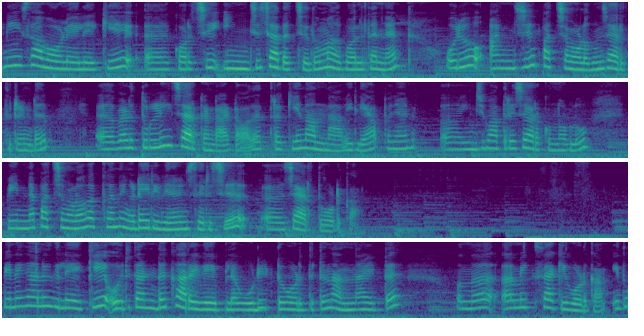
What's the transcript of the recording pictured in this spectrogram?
ഇനി ഈ സവോളയിലേക്ക് കുറച്ച് ഇഞ്ചി ചതച്ചതും അതുപോലെ തന്നെ ഒരു അഞ്ച് പച്ചമുളകും ചേർത്തിട്ടുണ്ട്. വെളുത്തുള്ളി ചേർക്കണ്ട കേട്ടോ. അത് അത്രയ്ക്ക് നന്നാവില്ല. അപ്പോൾ ഞാൻ ഇഞ്ചി മാത്രമേ ചേർക്കുന്നുള്ളൂ. പിന്നെ പച്ചമുളകൊക്കെ നിങ്ങളുടെ എരിവിനനുസരിച്ച് ചേർത്ത് കൊടുക്കാം. പിന്നെ ഞാൻ ഇതിലേക്ക് ഒരു തണ്ട് കറിവേപ്പില കൂടി ഇട്ട് കൊടുത്തിട്ട് നന്നായിട്ട് ഒന്ന് മിക്സാക്കി കൊടുക്കാം. ഇത്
